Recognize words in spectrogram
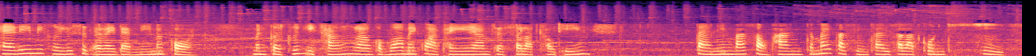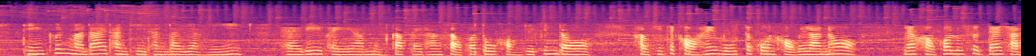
แฮร์รี่ไม่เคยรู้สึกอะไรแบบนี้มาก่อน มันเกิดขึ้นอีกครั้งราวกับว่าไม้กวาดพยายามจะสลัดเขาทิ้ง แต่นิมบัสสองพันจะไม่ตัดสินใจสลัดคนขี่ทิ้งขึ้นมาได้ทันทีทันใดอย่างนี้ แฮร์รี่พยายามหมุนกลับไปทางเสาประตูของกริฟฟินดอร์ เขาคิดจะขอให้วูดตะโกนขอเวลานอก แล้วเขาก็รู้สึกได้ชัด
